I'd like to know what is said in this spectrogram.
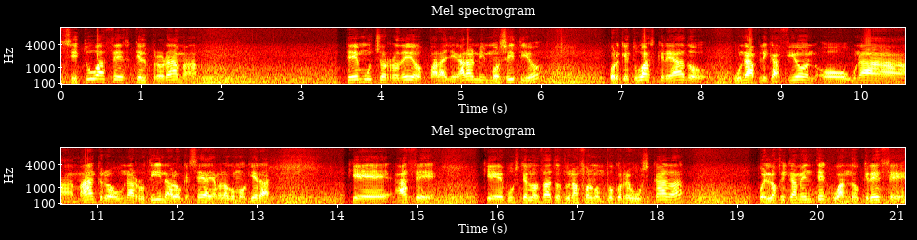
si tú haces que el programa dé muchos rodeos para llegar al mismo sitio, porque tú has creado una aplicación o una macro, una rutina, lo que sea, llámalo como quieras, que hace que busques los datos de una forma un poco rebuscada, pues lógicamente cuando crece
